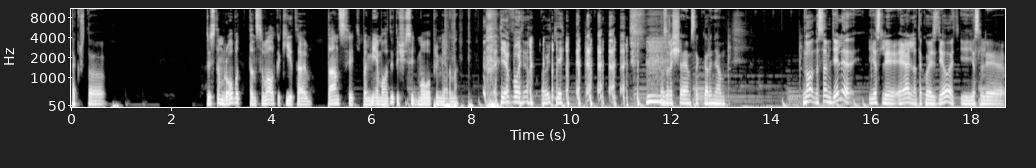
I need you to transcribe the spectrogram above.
Так что то есть там робот танцевал какие-то танцы, типа мемов 2007 примерно. Я понял, окей. Возвращаемся к корням. Но на самом деле, если реально такое сделать, и если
